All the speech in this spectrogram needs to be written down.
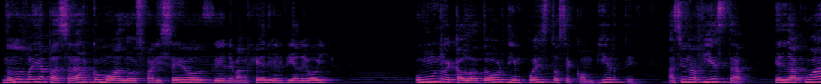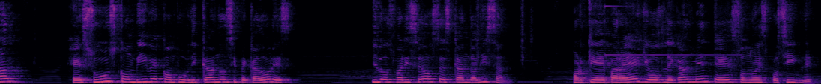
No nos vaya a pasar como a los fariseos del Evangelio el día de hoy, un recaudador de impuestos se convierte, hace una fiesta en la cual Jesús convive con publicanos y pecadores. Y los fariseos se escandalizan, porque para ellos legalmente eso no es posible.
